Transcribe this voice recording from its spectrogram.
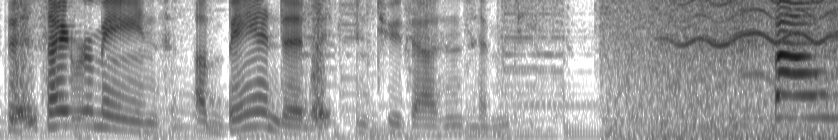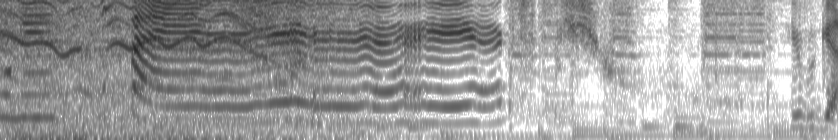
the site remains abandoned in 2017. Bonus fact! Here we go.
